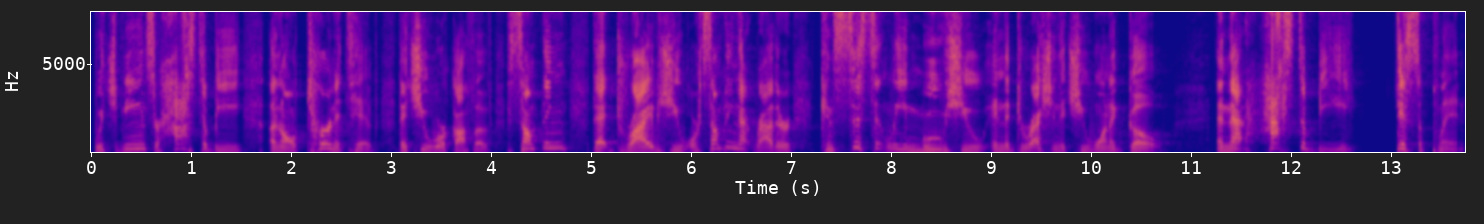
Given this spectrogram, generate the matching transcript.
which means there has to be an alternative that you work off of. Something that drives you, or something that rather consistently moves you in the direction that you want to go. And that has to be discipline.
